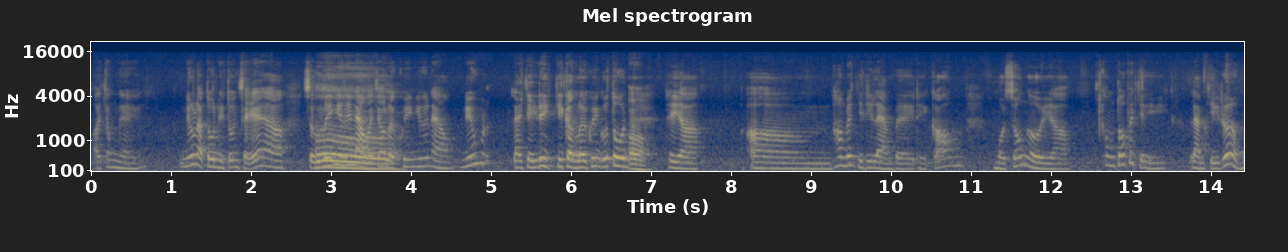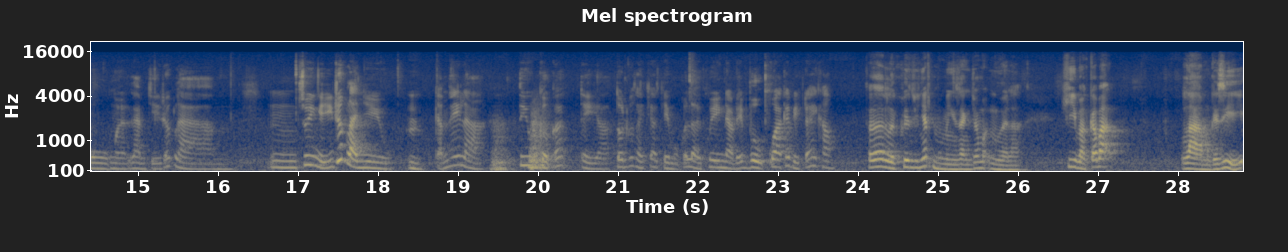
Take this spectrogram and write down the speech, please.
ở trong nghề? Nếu là tuân thì tuân sẽ uh, xử lý như thế nào và cho lời khuyên như thế nào? Nếu là chị đi chị cần lời khuyên của tuân ờ. thì uh, uh, hôm đó chị đi làm về thì có một số người uh, không tốt với chị làm chị rất là buồn làm chị rất là um, suy nghĩ rất là nhiều ừ. cảm thấy là tiêu cực á thì uh, tôi có thể cho chị một cái lời khuyên nào để vượt qua cái việc đó hay không thật ra lời khuyên duy nhất mà mình dành cho mọi người là khi mà các bạn làm một cái gì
